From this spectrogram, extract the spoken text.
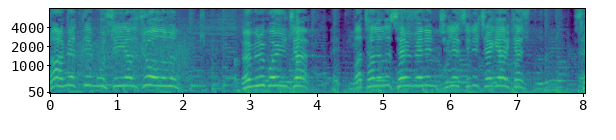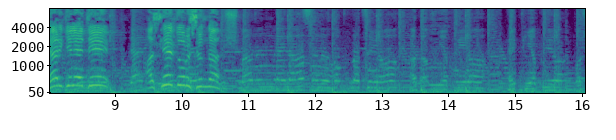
Rahmetli Muhsin Yazıcıoğlu'nun ömrü boyunca vatanını sevmenin çilesini çekerken sergilediği asil duruşundan hoplatıyor Adam yapıyor hep yapıyor boş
